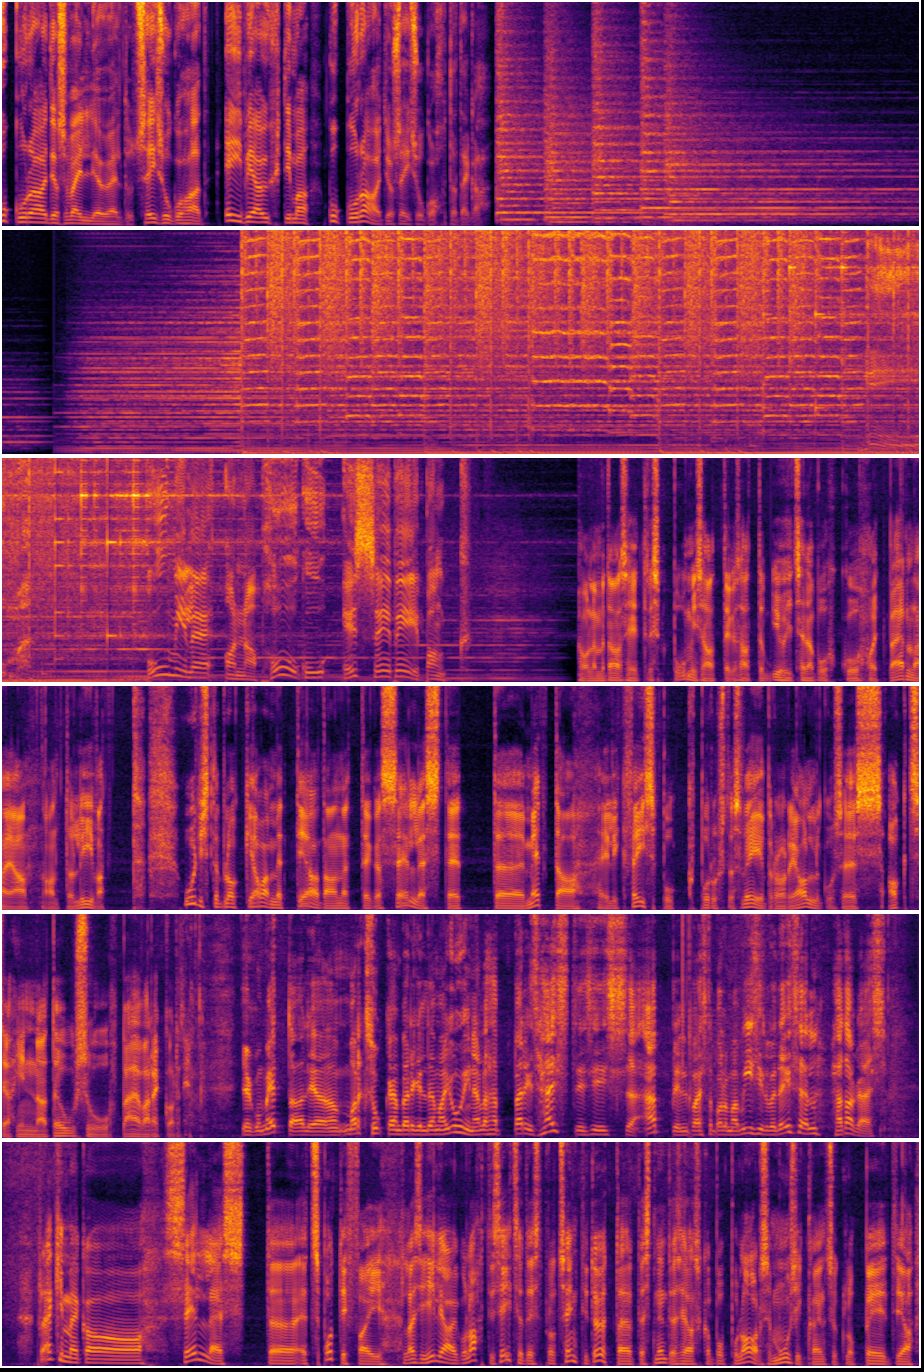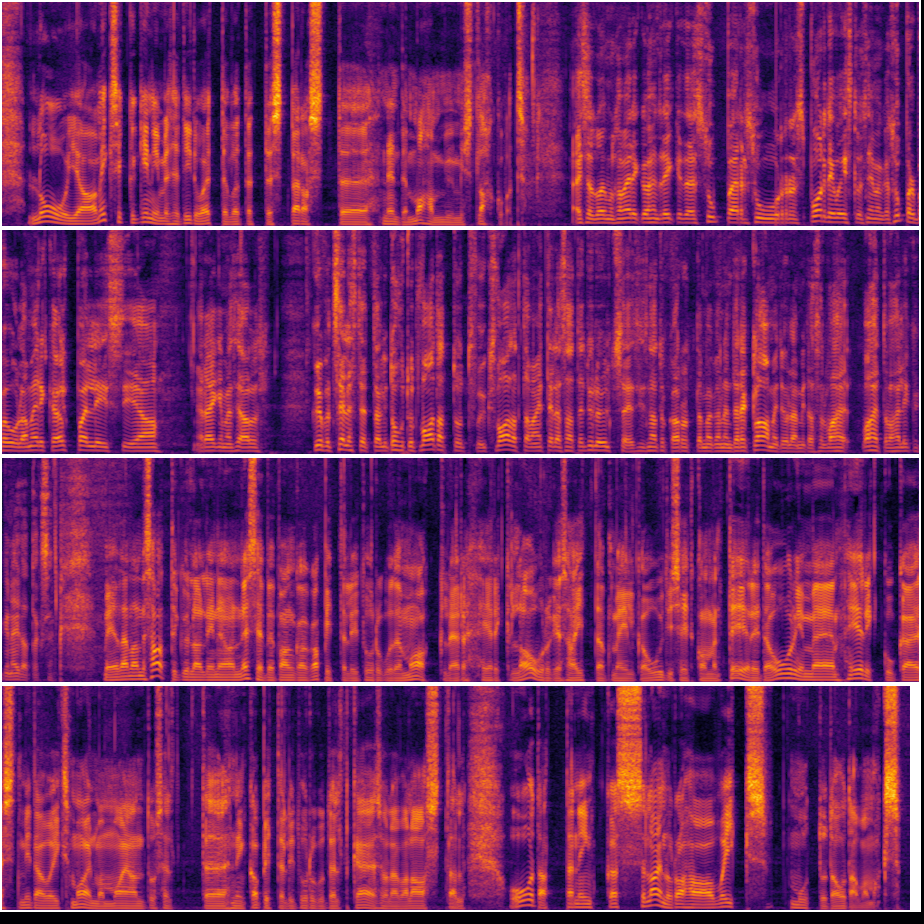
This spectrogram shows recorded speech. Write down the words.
Kuku raadios välja öeldud seisukohad ei pea ühtima Kuku raadio seisukohtadega. buumile annab hoogu SEB Pank oleme taas eetris Buumi saatega, saatejuhid sedapuhku Ott Pärna ja Anton Liivat. Uudisteploki avame teadaannetega sellest, et äh, Meta elik Facebook purustas veebruari alguses aktsiahinna tõusu päevarekordi ja kui Metal ja Mark Zuckerbergil tema juhina läheb päris hästi, siis Apple'il paistab olema viisil või teisel häda käes. räägime ka sellest, et Spotify lasi hiljaaegu lahti seitseteist protsenti töötajatest, nende seas ka populaarse muusikaentsüklopeedia looja. miks ikkagi inimesed iduettevõtetest pärast eh, nende mahamüümist lahkuvad? äsja toimus Ameerika Ühendriikides supersuur spordivõistlus nimega Super Bowl Ameerika jalgpallis ja räägime seal kõigepealt sellest, et ta oli tohutult vaadatud või üks vaadatavaid telesaateid üleüldse ja siis natuke arutleme ka nende reklaamide üle, mida seal vahe, vahetevahel ikkagi näidatakse. meie tänane saatekülaline on SEB Panga kapitaliturgude maakler Erik Laur, kes aitab meil ka uudiseid kommenteerida. uurime Eeriku käest, mida võiks maailma majanduselt eh, ning kapitaliturgudelt käesoleval aastal oodata ning kas laenuraha võiks muutuda odavamaks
